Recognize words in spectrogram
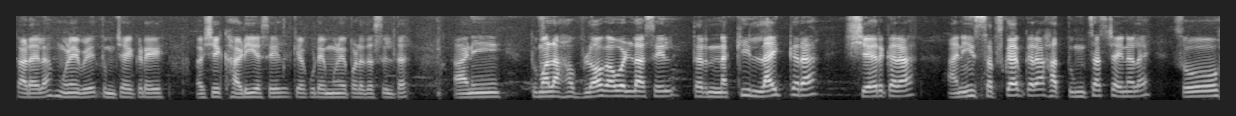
काढायला. मुळे बिळे तुमच्या इकडे अशी खाडी असेल किंवा कुठे मुळे पडत असेल तर. आणि तुम्हाला हा व्लॉग आवडला असेल तर नक्की लाईक करा शेअर करा आणि सबस्क्राईब करा. हा तुमचाच चॅनल आहे. सो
